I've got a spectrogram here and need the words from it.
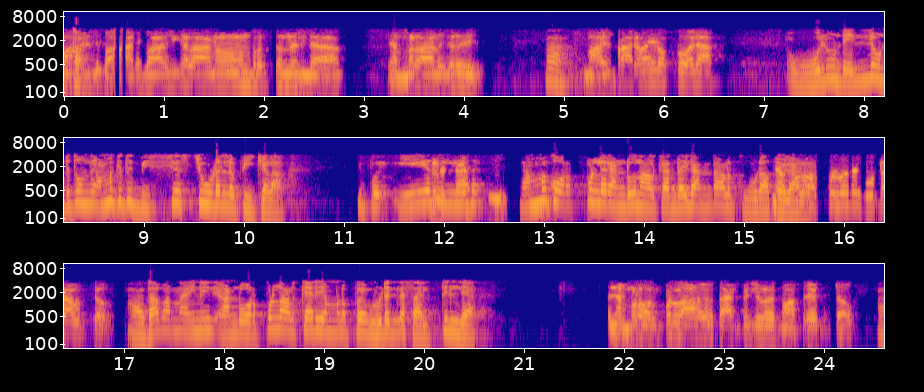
മഹൽ ഭാരവാഹികളാണോ പ്രശ്നമൊന്നുമില്ല. നമ്മളാളുകൾ മഹൽ ഭാരവാഹികളൊക്കെ പോലെ ഓലും. ഉണ്ട് എല്ലാം ഉണ്ട്. ഇതൊന്നും നമുക്കിത് വിശ്വസിച്ചൂടല്ലോ പീക്കളാ? ഇപ്പൊ ഏത് ഏത് നമ്മക്ക് ഉറപ്പുള്ള രണ്ടു മൂന്ന് ആൾക്കാരുണ്ട്. അതിൽ രണ്ടാൾ കൂടാത്തോലാണ് അതാ പറഞ്ഞ. അതിന് രണ്ട് ഉറപ്പുള്ള ആൾക്കാര് നമ്മളിപ്പോ ഇവിടെ ഇല്ല സ്ഥലത്തില്ല. നമ്മൾ ഉറപ്പുള്ള ആളുകൾ താല്പര്യമുള്ളവർ മാത്രമേ കൂട്ടാവൂ. ആ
